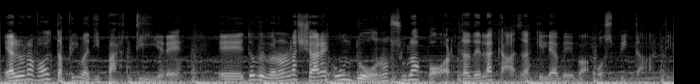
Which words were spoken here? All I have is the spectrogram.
e a loro volta prima di partire eh, dovevano lasciare un dono sulla porta della casa che li aveva ospitati.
